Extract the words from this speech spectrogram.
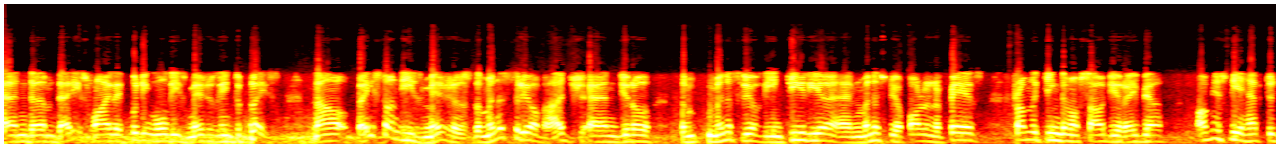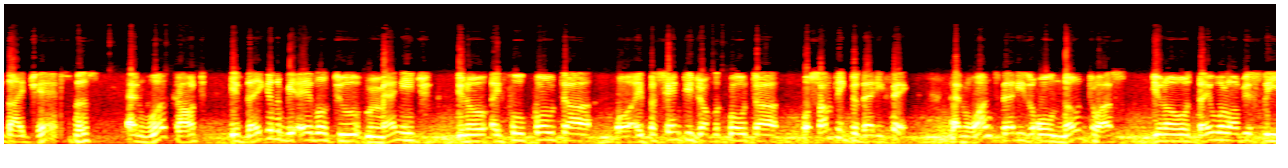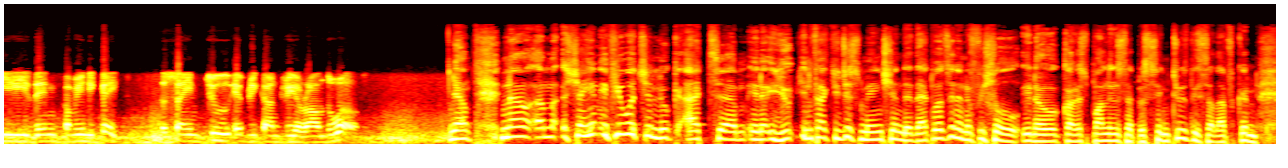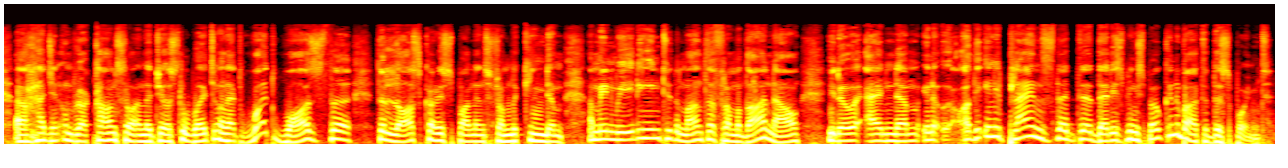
And um, that is why they're putting all these measures into place. Now, based on these measures, the Ministry of Hajj and, you know, the Ministry of the Interior and Ministry of Foreign Affairs from the Kingdom of Saudi Arabia obviously have to digest this and work out if they're going to be able to manage, you know, a full quota or a percentage of the quota or something to that effect. And once that is all known to us, you know, they will obviously then communicate the same to every country around the world. Yeah. Now, um, Shaheen, if you were to look at, um, you know, you in fact you just mentioned that that wasn't an official, you know, correspondence that was sent to the South African uh, Hajj and Umrah Council, and that you're still waiting on that. What was the the last correspondence from the kingdom? I mean, we're heading into the month of Ramadan now, you know, and um, you know, are there any plans that that is being spoken about at this point?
